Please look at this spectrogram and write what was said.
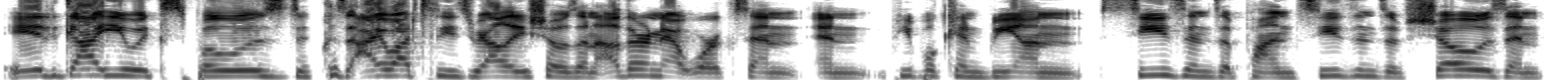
it got you exposed because i watch these reality shows on other networks and and people can be on seasons upon seasons of shows and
